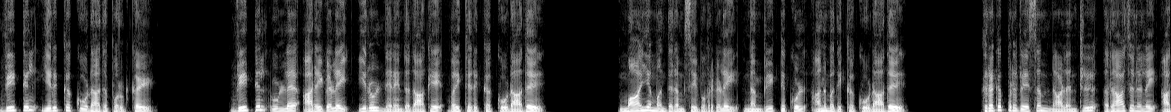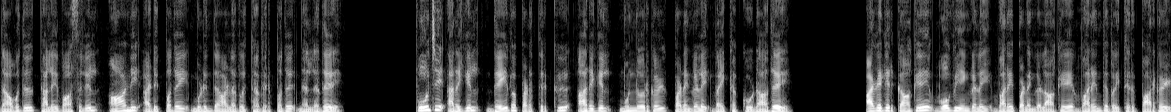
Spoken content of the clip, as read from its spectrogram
வீட்டில் இருக்கக்கூடாத பொருட்கள். வீட்டில் உள்ள அறைகளை இருள் நிறைந்ததாக வைத்திருக்கக் கூடாது மாய மந்திரம் செய்பவர்களை நம் வீட்டுக்குள் அனுமதிக்கக்கூடாது. கிரகப்பிரவேசம் நாளன்று ராஜநிலை அதாவது தலைவாசலில் ஆணி அடிப்பதை முடிந்த அளவு தவிர்ப்பது நல்லது. பூஜை அறையில் தெய்வ படத்திற்கு அருகில் முன்னோர்கள் படங்களை வைக்கக்கூடாது. அழகிற்காக ஓவியங்களை வரைபடங்களாக வரைந்து வைத்திருப்பார்கள்.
